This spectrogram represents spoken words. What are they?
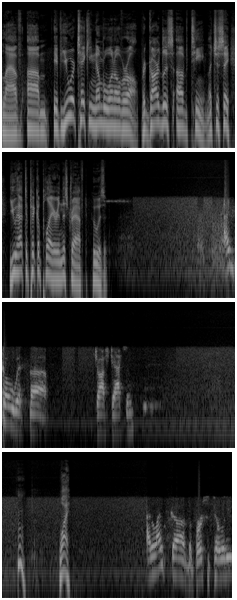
Lav. Um, if you were taking number one overall, regardless of team, let's just say you had to pick a player in this draft, who is it? I'd go with uh, Josh Jackson. Hmm. Why? I like uh, the versatility,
